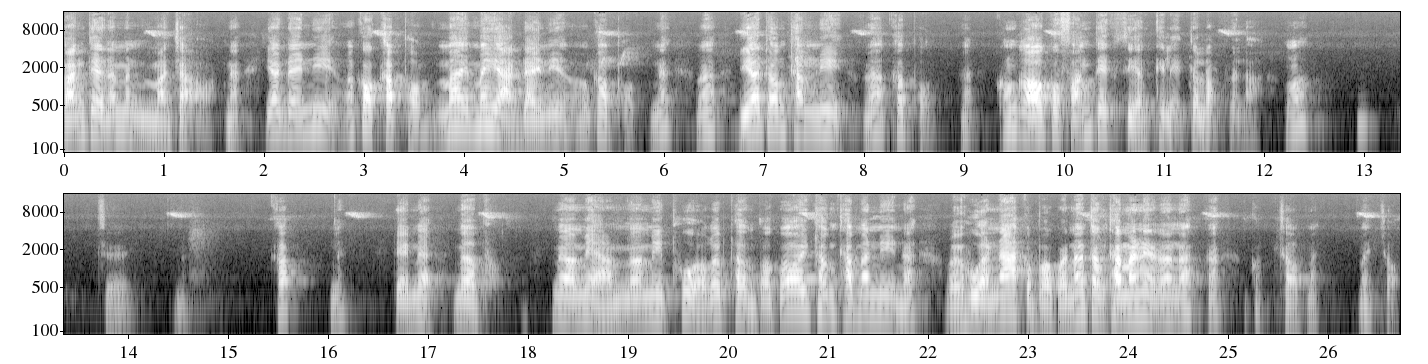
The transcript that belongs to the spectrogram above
ฝังแต่นั้นมันมาจะออกนะอยากได้นี่ก็ขับผมไม่ไม่อยากได้นี่ก็ผมนะเดี๋ยวต้องทำนี่นะครับผม ของเราก็ฝังแต่เสียงกิเลสตลอดเวลาเนาะเจ๊นะครับนะแต่เมื่อเมื่อเมื่อแม่มามีผัวก็เพิ่มบอกว่าโอ้ยต้องทำอันนี้นะเออหัวหน้าก็บอกว่านั้นต้องทำอันนี้นะนะฮะก็ชอบไหมไม่ชอบ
